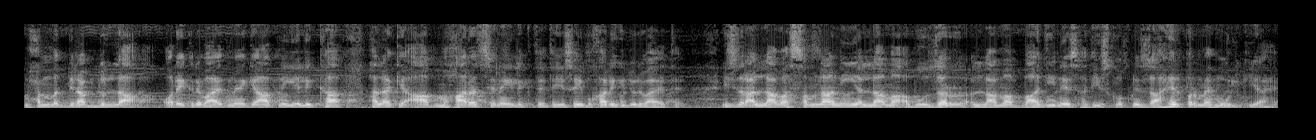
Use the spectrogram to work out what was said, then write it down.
محمد بن عبداللہ۔ اور ایک روایت میں ہے کہ آپ نے یہ لکھا، حالانکہ آپ مہارت سے نہیں لکھتے تھے، یہ صحیح بخاری کی جو روایت ہے۔ اسی طرح علامہ سمنانی، علامہ ابو ذر، علامہ باجی نے اس حدیث کو اپنے ظاہر پر محمول کیا ہے۔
